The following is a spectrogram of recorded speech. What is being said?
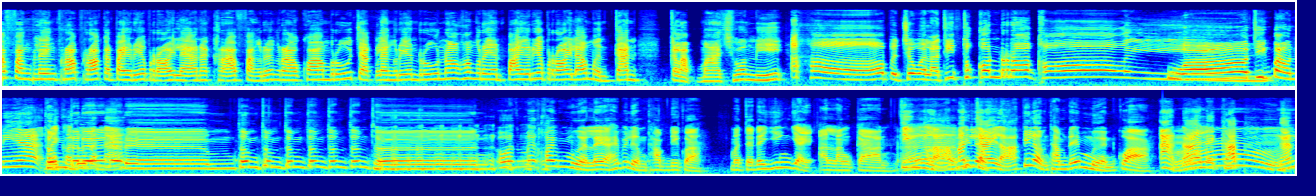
รับฟังเพลงเพราะๆกันไปเรียบร้อยแล้วนะครับ ฟังเรื่องราวความรู้จากแหล่งเรียนรู้นอกห้องเรียนไปเรียบร้อยแล้วเหมือนกัน กลับมาช่วงนี้อเป็นช่วงเวลาที่ทุกคนรอคอยว้าวจริงเปล่าเนี่ยทุ่มทุ่มทุ่มทุ่มทุ่มทุ่มทุ่มทุ่มทุ่มโอ้ไม่ค่อยเหมือนเลยอะให้พี่เหลือมทำดีกว่า มันจะได้ยิ่งใหญ่อลังการ จริงเหรอมั่นใจเหรอพี่เหลิมทำได้เหมือนกว่า อะได้เลยครับ งั้น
